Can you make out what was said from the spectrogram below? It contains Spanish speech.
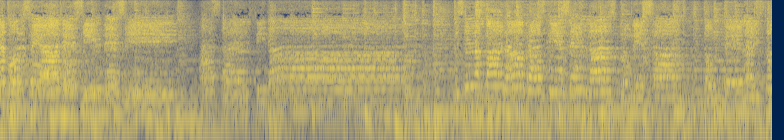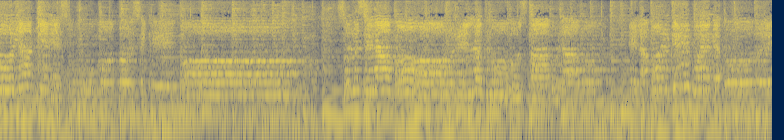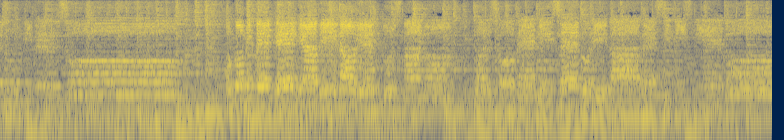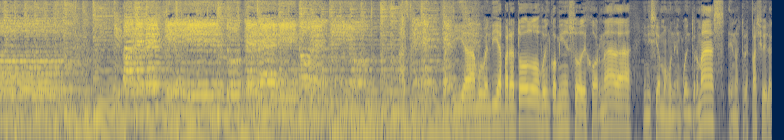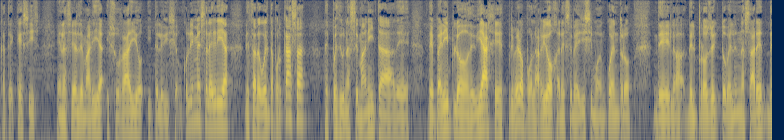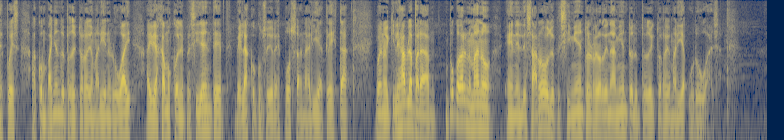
amor sea decirte sí hasta el final. Es en las palabras ni es en las promesas donde la historia tiene su motor secreto. Solo es el amor en la cruz pequeña vida hoy Muy buen día para todos, buen comienzo de jornada. Iniciamos un encuentro más en nuestro espacio de la catequesis en la señal de María y su radio y televisión. Con la inmensa alegría de estar de vuelta por casa, después de una semanita de, de periplos, de viajes, primero por La Rioja, en ese bellísimo encuentro del proyecto Belén Nazaret, después acompañando el proyecto Radio María en Uruguay. Ahí viajamos con el presidente Velasco, con su señora esposa, Analía Cresta. Bueno, y quien les habla para un poco dar una mano en el desarrollo, el crecimiento, el reordenamiento del proyecto Radio María Uruguaya.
